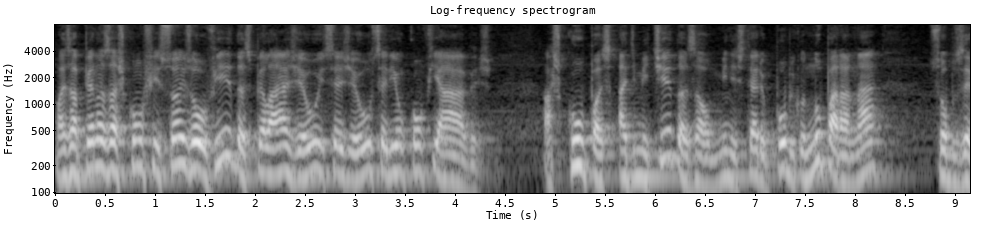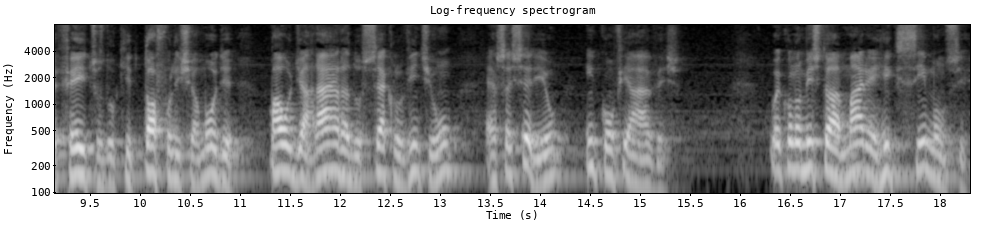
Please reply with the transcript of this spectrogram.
mas apenas as confissões ouvidas pela AGU e CGU seriam confiáveis as culpas admitidas ao Ministério Público no Paraná, sob os efeitos do que Toffoli chamou de pau de arara do século XXI, essas seriam inconfiáveis. O economista Mário Henrique Simonsi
